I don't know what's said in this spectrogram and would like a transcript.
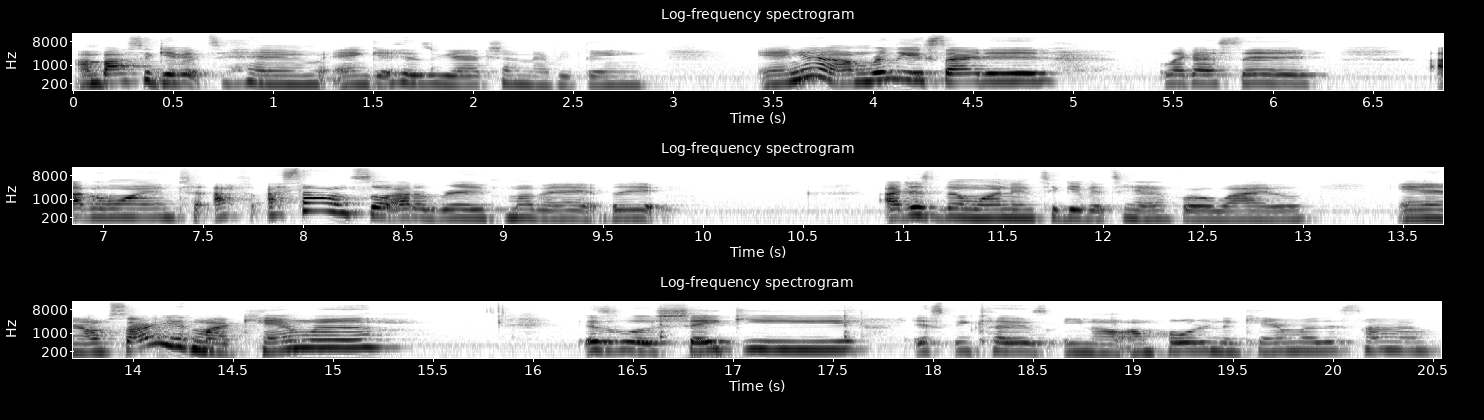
I'm about to give it to him and get his reaction and everything. And yeah, I'm really excited. Like I said, I've been wanting to, I, I sound so out of breath, my bad, but I just been wanting to give it to him for a while. And I'm sorry if my camera is a little shaky. It's because, you know, I'm holding the camera this time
